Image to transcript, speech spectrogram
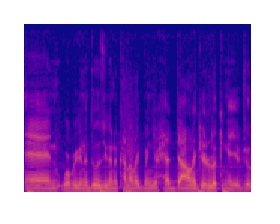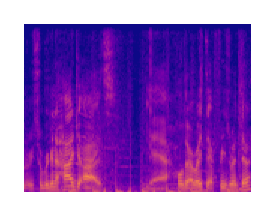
And what we're gonna do is you're gonna kind of like bring your head down like you're looking at your jewelry. So we're gonna hide your eyes. Yeah, hold that right there, freeze right there.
